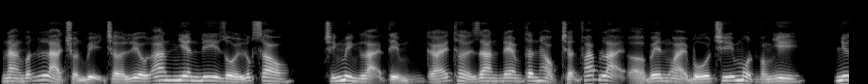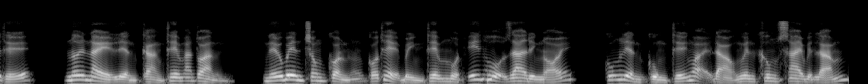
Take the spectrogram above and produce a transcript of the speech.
nàng vẫn là chuẩn bị chờ liều an nhiên đi rồi lúc sau, chính mình lại tìm cái thời gian đem tân học trận pháp lại ở bên ngoài bố trí một vòng nhi, như thế, nơi này liền càng thêm an toàn, nếu bên trong còn có thể bình thêm một ít hộ gia đình nói, cũng liền cùng thế ngoại đảo nguyên không sai biệt lắm.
